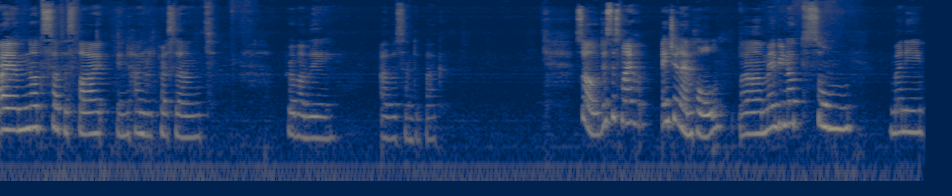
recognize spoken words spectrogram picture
I am not satisfied in 100% probably I will send it back. So this is my H&M haul. Uh, maybe not so many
